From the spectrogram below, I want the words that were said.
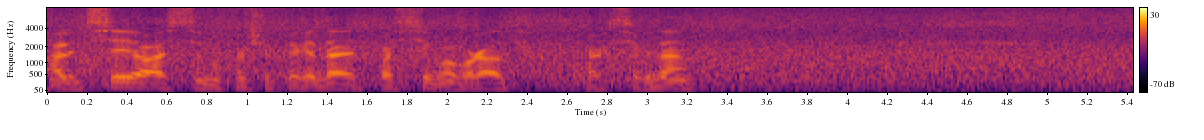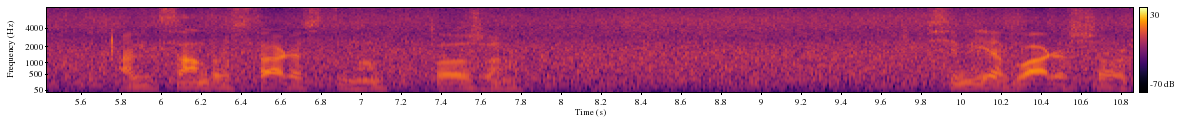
Алексею Астину хочу передать. Спасибо, брат, как всегда. Александру Старостину тоже. Семье Барышевых.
